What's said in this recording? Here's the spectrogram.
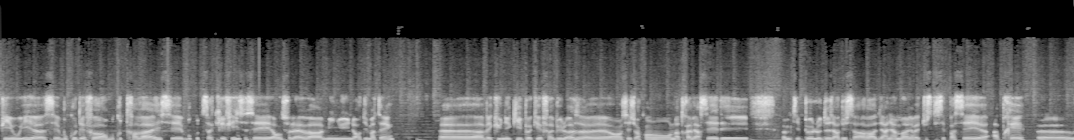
Puis oui, euh, c'est beaucoup d'efforts, beaucoup de travail, c'est beaucoup de sacrifices. C'est, on se lève à minuit, une heure du matin. Euh, avec une équipe qui est fabuleuse. Euh, c'est sûr qu'on on a traversé des, un petit peu le désert du Sahara dernièrement avec tout ce qui s'est passé euh, après euh,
